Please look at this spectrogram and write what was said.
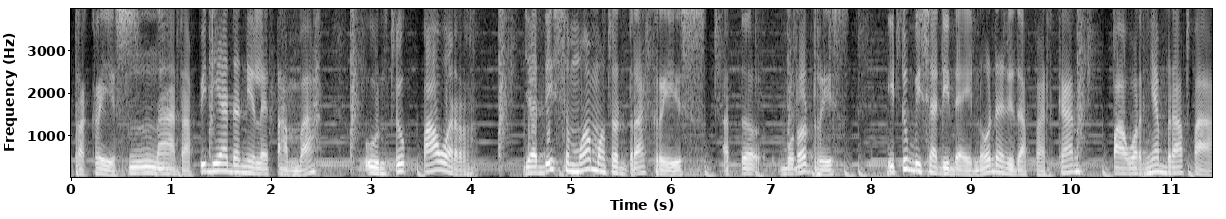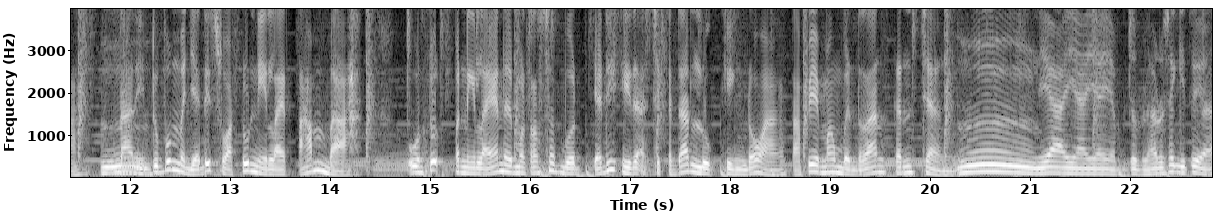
truck race. Hmm. Nah, tapi dia ada nilai tambah untuk power. Jadi semua motor drag race atau road race itu bisa didyno dan didapatkan powernya berapa. Hmm. Dan itu pun menjadi suatu nilai tambah untuk penilaian dari motor tersebut. Jadi tidak sekedar looking doang, tapi emang beneran kenceng Hmm, ya ya ya ya betul betul harusnya gitu ya.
